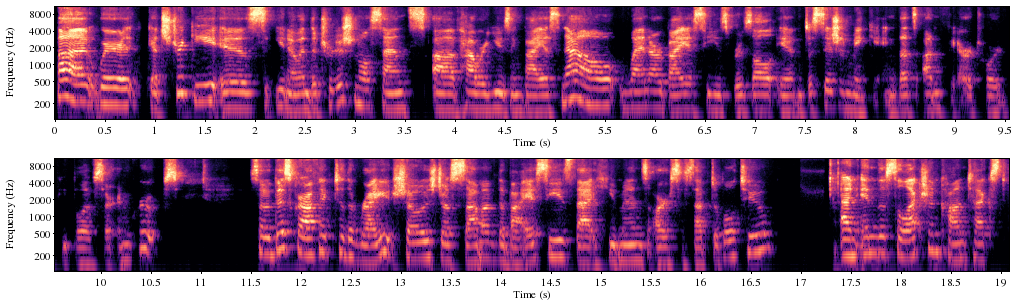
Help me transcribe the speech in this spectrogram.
But where it gets tricky is, you know, in the traditional sense of how we're using bias now, when our biases result in decision making that's unfair toward people of certain groups. So this graphic to the right shows just some of the biases that humans are susceptible to. And in the selection context,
